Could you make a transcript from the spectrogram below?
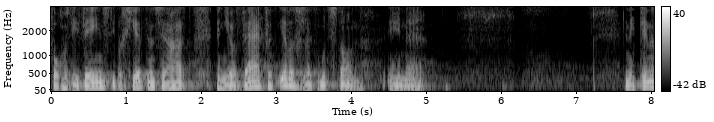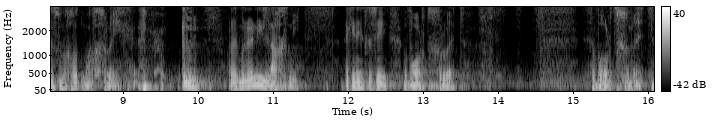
volgens die wens, die begeerte in sy hart in jou werk wat ewiglik moet staan en uh en die kennis van God mag groei. maar ek moet nou nie lag nie. Ek het net gesê word groot word groot.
